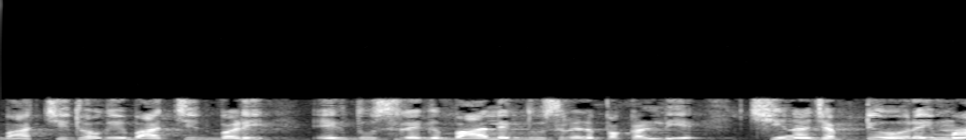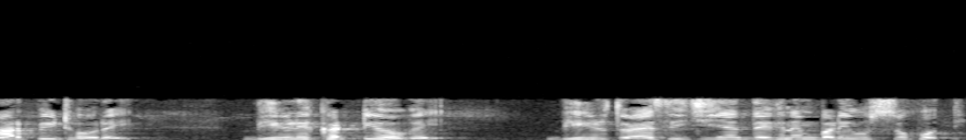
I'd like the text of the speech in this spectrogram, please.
बातचीत हो गई बातचीत बढ़ी, एक दूसरे के बाल एक दूसरे ने पकड़ लिए, छीना झपटी हो रही, मारपीट हो रही, भीड़ इकट्ठी हो गई। भीड़ तो ऐसी चीज़ें देखने में बड़ी उत्सुक होती।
